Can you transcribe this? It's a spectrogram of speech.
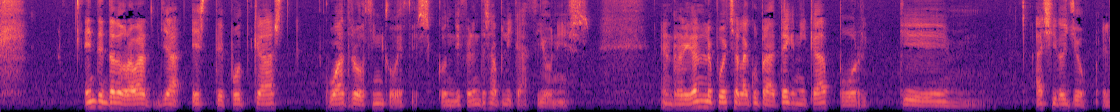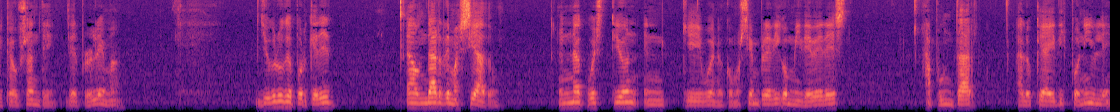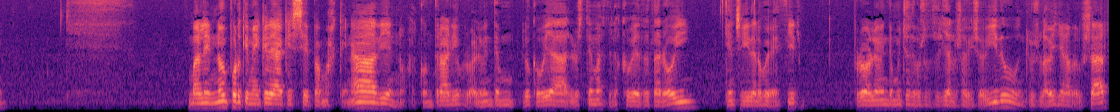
he intentado grabar ya este podcast cuatro o cinco veces, con diferentes aplicaciones en realidad no le puedo echar la culpa a la técnica porque ha sido yo el causante del problema. Yo creo que por querer ahondar demasiado en una cuestión en que, bueno, como siempre digo, mi deber es apuntar a lo que hay disponible. Vale, no porque me crea que sepa más que nadie, no, al contrario, probablemente lo que voy a los temas de los que voy a tratar hoy, que enseguida lo voy a decir, Probablemente muchos de vosotros ya los habéis oído o incluso lo habéis llegado a usar.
